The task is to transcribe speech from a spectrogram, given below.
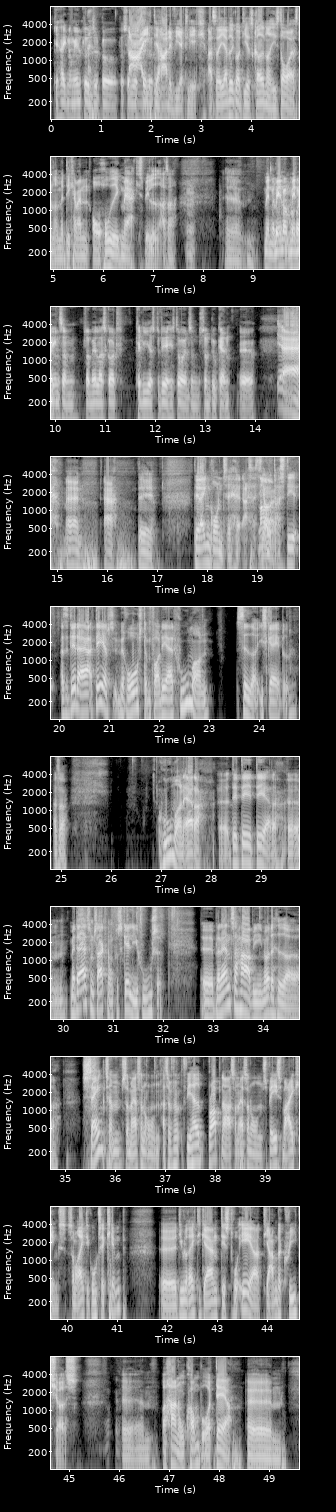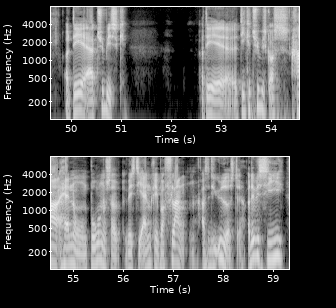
det har ikke nogen indflydelse på, på selve Nej, spillet. det har det virkelig ikke. Altså, jeg ved godt, de har skrevet noget historie og sådan noget, men det kan man overhovedet ikke mærke i spillet. Altså, Mm. Øh, men, Og det men, kommer men, fra en, som, som ellers godt kan lide at studere historien, som, som du kan. Øh, Ja, men, ja, det, det er der ingen grund til. Altså, Nej, jo, nej. altså, det, altså det der er, det jeg vil rose dem for, det er, at humoren sidder i skabet. Altså, humoren er der. Øh, det, det, det er der. Øhm, men der er som sagt nogle forskellige huse. Øh, blandt andet så har vi noget, der hedder Sanctum, som er sådan nogle, altså vi havde Brobnar, som er sådan nogle Space Vikings, som er rigtig gode til at kæmpe. Øh, de vil rigtig gerne destruere de andre creatures, øh, og har nogle komboer der. Øh, og det er typisk, og det, de kan typisk også ha, have nogle bonusser, hvis de angriber flanken, altså de yderste. Og det vil sige,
